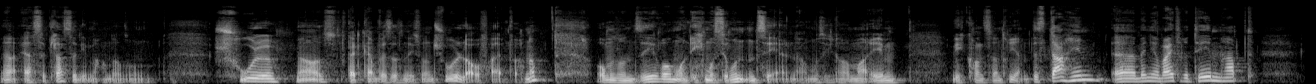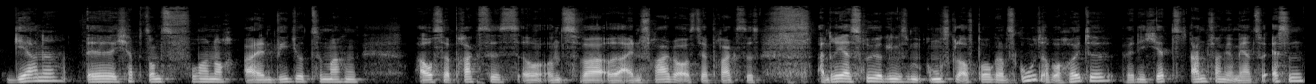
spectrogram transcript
ja, erste Klasse. Die machen da so einen Schul, ja, Wettkampf ist das nicht, so ein Schullauf einfach, ne? Um so ein See rum und ich muss die Runden zählen. Da muss ich noch mal eben mich konzentrieren. Bis dahin, äh, wenn ihr weitere Themen habt, gerne. Äh, ich habe sonst vor, noch ein Video zu machen aus der Praxis äh, und zwar oder eine Frage aus der Praxis. Andreas, früher ging es im Muskelaufbau ganz gut, aber heute, wenn ich jetzt anfange mehr zu essen,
